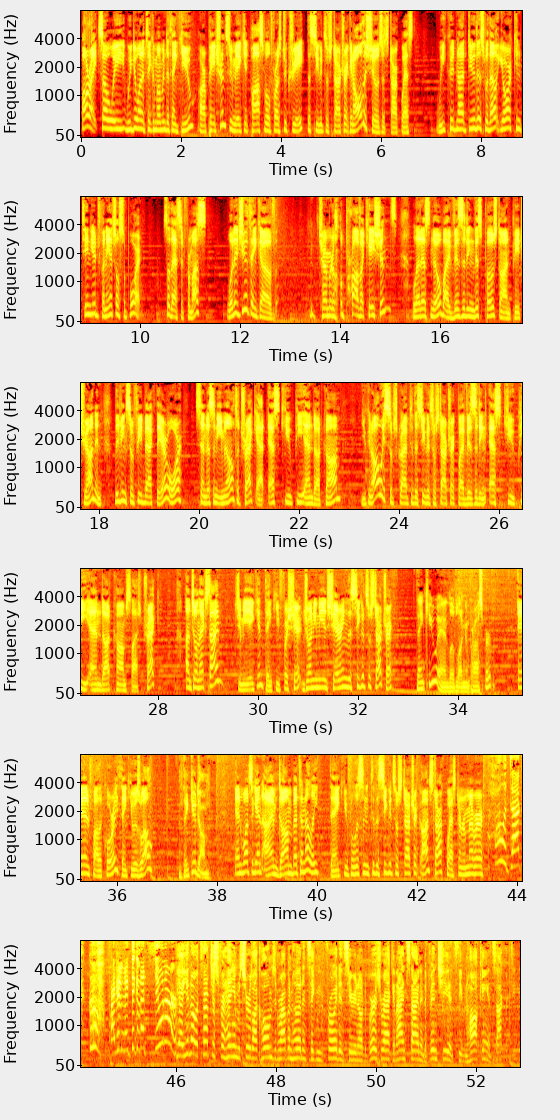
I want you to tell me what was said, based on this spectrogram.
All right. So we, we do want to take a moment to thank you, our patrons, who make it possible for us to create the secrets of Star Trek and all the shows at StarQuest. We could not do this without your continued financial support. So that's it from us. What did you think of Terminal Provocations? Let us know by visiting this post on Patreon and leaving some feedback there, or send us an email to trek at sqpn.com. You can always subscribe to the Secrets of Star Trek by visiting sqpn.com slash trek. Until next time, Jimmy Akin, thank you for share- joining me in sharing the Secrets of Star Trek. Thank you, and live long and prosper. And Father Cory, thank you as well. Thank you, Dom. And once again, I'm Dom Bettinelli. Thank you for listening to the Secrets of Star Trek on StarQuest. And remember, Holodeck? Gah, why didn't I think of that sooner? Yeah, you know, it's not just for hanging with Sherlock Holmes and Robin Hood and Sigmund Freud and Cyrano de Bergerac and Einstein and Da Vinci and Stephen Hawking and Socrates.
